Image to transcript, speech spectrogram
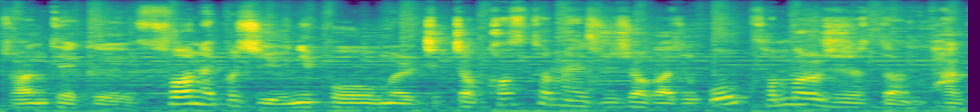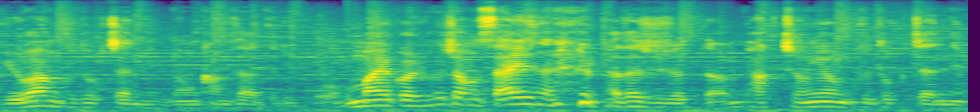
저한테 그 수원FC 유니폼을 직접 커스텀 해 주셔가지고 선물을 주셨던 박요한 구독자님 너무 감사 드리고 오마이걸 효정 사인을 받아주셨던 박정현 구독자님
